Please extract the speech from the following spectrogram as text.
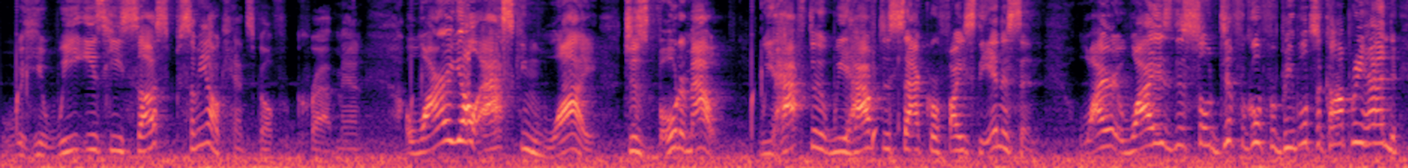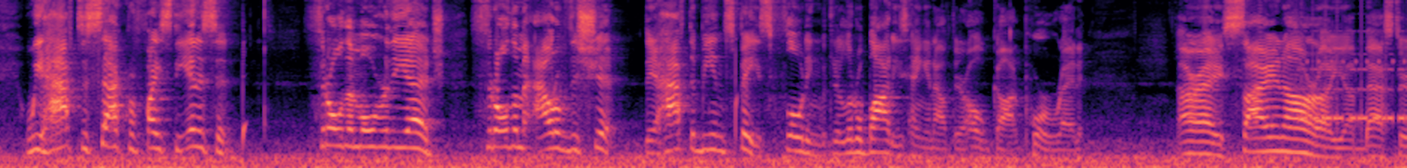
we, we is he sus? Some of y'all can't spell for crap, man. Why are y'all asking why? Just vote him out. We have to we have to sacrifice the innocent. Why why is this so difficult for people to comprehend? We have to sacrifice the innocent. Throw them over the edge. Throw them out of the ship. They have to be in space, floating with their little bodies hanging out there. Oh god, poor Red. Alright, sayonara, you bastard.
